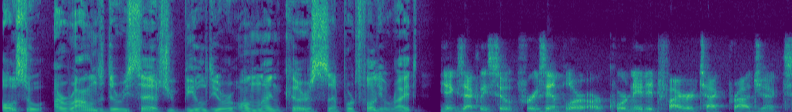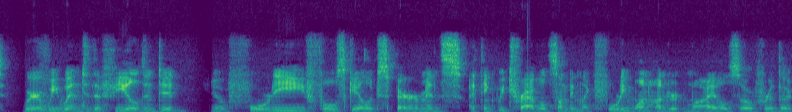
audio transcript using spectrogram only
also around the research you build your online course uh, portfolio right? Yeah exactly. So for example our, our, coordinated fire attack project where we went into the field and did you know 40 full scale experiments. I think we traveled something like 4100 miles over the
